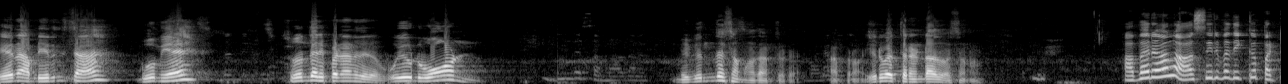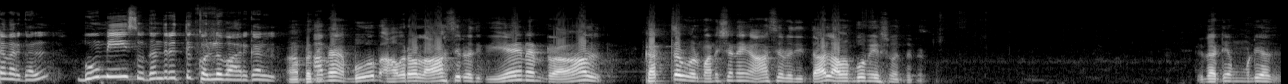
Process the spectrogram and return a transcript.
ஏன்னா அப்படி இருந்துச்சா பூமியை சுதந்தரிப்பேன்னு ஓன் மிகுந்த சமாதானத்தோட அப்புறம் இருபத்தி ரெண்டாவது வசனம். அவரால் ஆசீர்வதிக்கப்பட்டவர்கள் பூமியை சுதந்திரித்துக் கொள்ளுவார்கள். பூமி அவரால் ஆசீர்வதிக்க ஏனென்றால் கர்த்தர் ஒரு மனுஷனை ஆசீர்வதித்தால் அவன் பூமியை சுதந்திரக்கட்டும். இல்லாட்டியும் முடியாது.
